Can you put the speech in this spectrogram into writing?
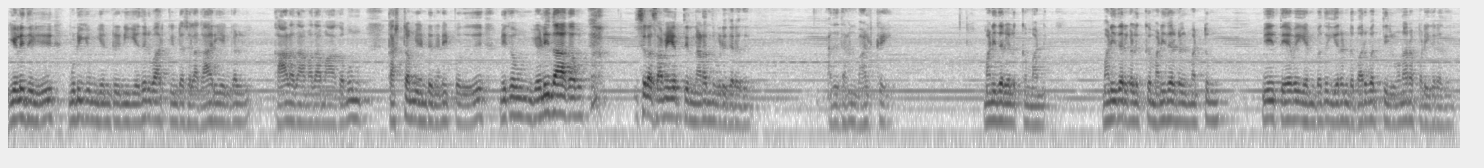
எளிதில் முடியும் என்று நீ எதிர்பார்க்கின்ற சில காரியங்கள் காலதாமதமாகவும் கஷ்டம் என்று நினைப்பது மிகவும் எளிதாகவும் சில சமயத்தில் நடந்து விடுகிறது. அதுதான் வாழ்க்கை. மனிதர்களுக்கு மனி மனிதர்களுக்கு மனிதர்கள் மட்டுமே தேவை என்பது இரண்டு பருவத்தில் உணரப்படுகிறது.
